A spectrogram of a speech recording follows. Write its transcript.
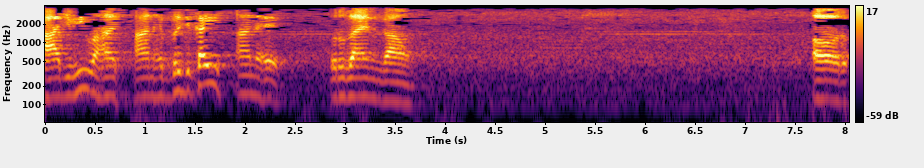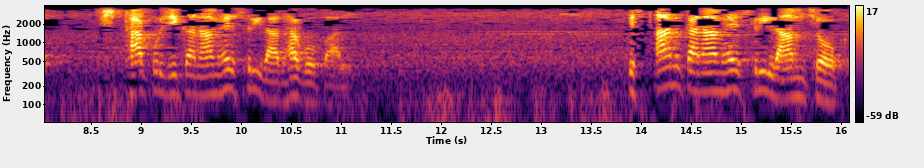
आज भी वहाँ स्थान है, ब्रिज का ही स्थान है रुदायन गाँव। और ठाकुर जी का नाम है श्री राधा गोपाल। स्थान का नाम है श्री राम चौक।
